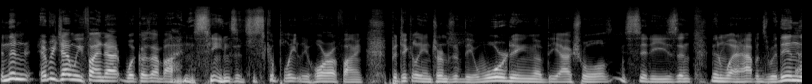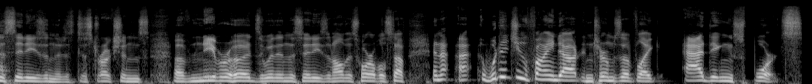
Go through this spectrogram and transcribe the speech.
And then every time we find out what goes on behind the scenes it's just completely horrifying particularly in terms of the awarding of the actual cities and then what happens within the cities and the destructions of neighborhoods within the cities and all this horrible stuff. And I, I, what did you find out in terms of like adding sports,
